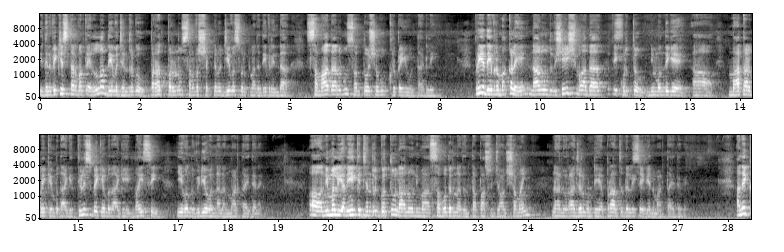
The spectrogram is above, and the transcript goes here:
ಇದನ್ನು ವೀಕ್ಷಿಸ್ತಾ ಇರುವಂಥ ಎಲ್ಲ ದೇವ ಜನರಿಗೂ, ಪರಾತ್ಪರನು, ಸರ್ವಶಕ್ತನು, ಜೀವಸ್ವರೂಪನಾದ ದೇವರಿಂದ ಸಮಾಧಾನವೂ, ಸಂತೋಷವೂ, ಕೃಪೆಯೂ ಉಂಟಾಗಲಿ. ಪ್ರಿಯ ದೇವರ ಮಕ್ಕಳೇ, ನಾನು ಒಂದು ವಿಶೇಷವಾದ ಕುರಿತು ನಿಮ್ಮೊಂದಿಗೆ ಮಾತಾಡಬೇಕೆಂಬುದಾಗಿ, ತಿಳಿಸಬೇಕೆಂಬುದಾಗಿ ಬಯಸಿ ಈ ಒಂದು ವಿಡಿಯೋವನ್ನು ನಾನು ಮಾಡ್ತಾ ಇದ್ದೇನೆ. ನಿಮ್ಮಲ್ಲಿ ಅನೇಕ ಜನರಿಗೆ ಗೊತ್ತು, ನಾನು ನಿಮ್ಮ ಸಹೋದರನಾದಂಥ ಪಾಸ್ಟರ್ ಜಾನ್ ಶಮೈನ್ ನಾನು ರಾಜನಗುಂಟೆಯ ಪ್ರಾಂತದಲ್ಲಿ ಸೇವೆಯನ್ನು ಮಾಡ್ತಾ ಇದ್ದೇವೆ ಅನೇಕ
